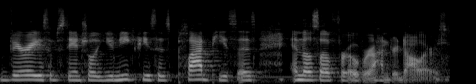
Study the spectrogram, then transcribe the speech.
very substantial, unique pieces, plaid pieces, and they'll sell for over $100.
